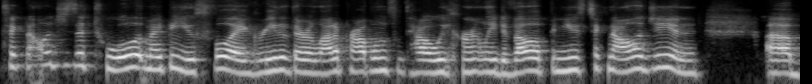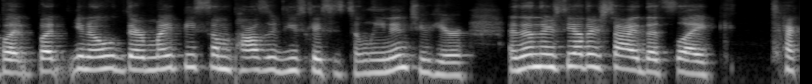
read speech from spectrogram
technology is a tool. It might be useful. I agree that there are a lot of problems with how we currently develop and use technology. And uh, but but you know there might be some positive use cases to lean into here. And then there's the other side that's like tech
